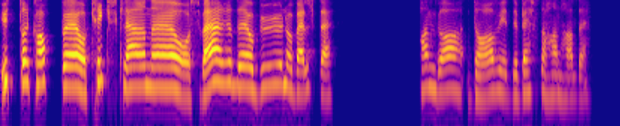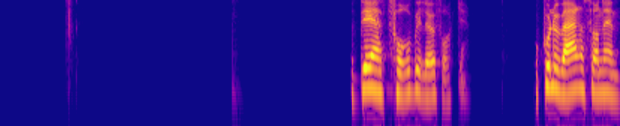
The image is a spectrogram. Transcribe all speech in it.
ytterkappe og krigsklærne og sverdet og buen og beltet. Han ga David det beste han hadde. Det er et forbilde for oss. Å kunne være sånn en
